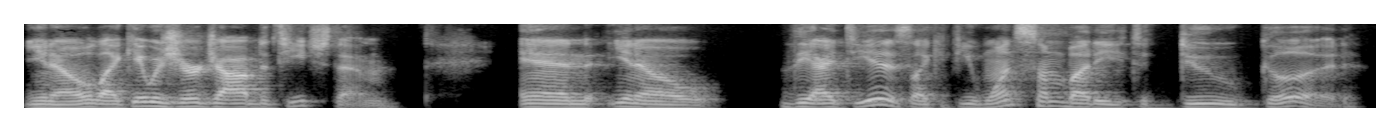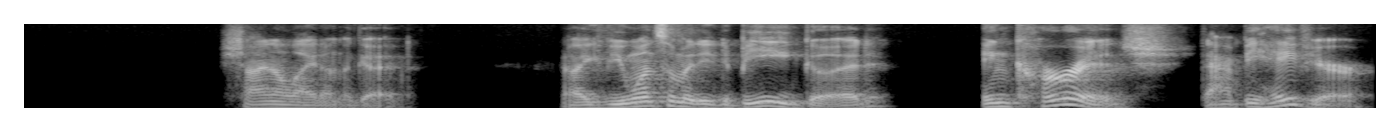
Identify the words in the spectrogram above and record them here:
You know like it was your job to teach them. And you know the idea is like if you want somebody to do good shine a light on the good. Like if you want somebody to be good encourage that behavior.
